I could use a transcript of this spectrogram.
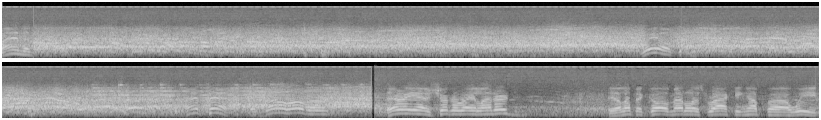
Landed. Real. That's it. It's all over. There he is, Sugar Ray Leonard, the Olympic gold medalist racking up a week.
